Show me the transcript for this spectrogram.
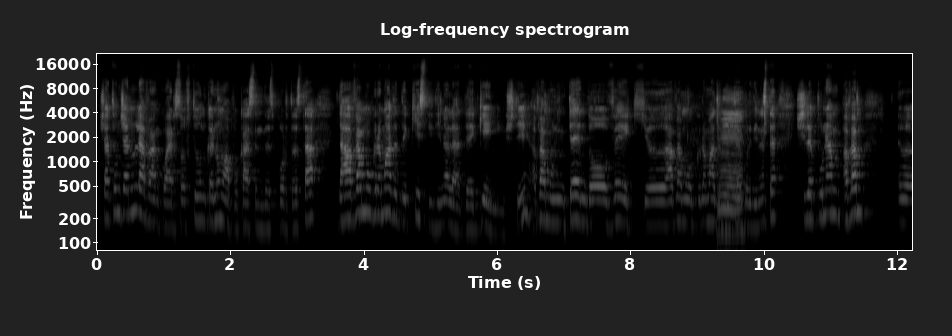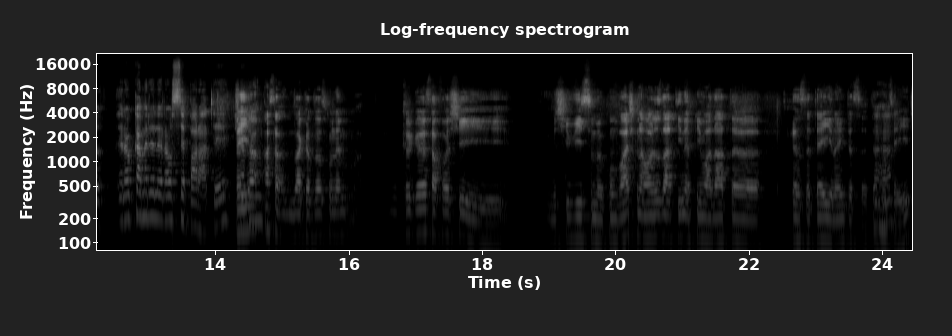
și atunci nu le aveam cu Airsoft-ul, încă nu mă apucasem de sportul ăsta, dar aveam o grămadă de chestii din alea de gaming, știi? Aveam un Nintendo vechi, uh, aveam o grămadă de Mm. taburi din astea și le puneam, aveam, uh, erau, camerele erau separate și Păi aveam... asta, dacă tot spunem, cred că ăsta a fost și, și visul meu cumva și când am ajuns la tine prima dată când stăteai înainte să te Aha. anunți aici.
